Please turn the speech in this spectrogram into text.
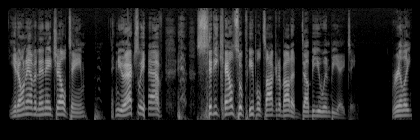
You don't have an NHL team. And you actually have city council people talking about a WNBA team. Really?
